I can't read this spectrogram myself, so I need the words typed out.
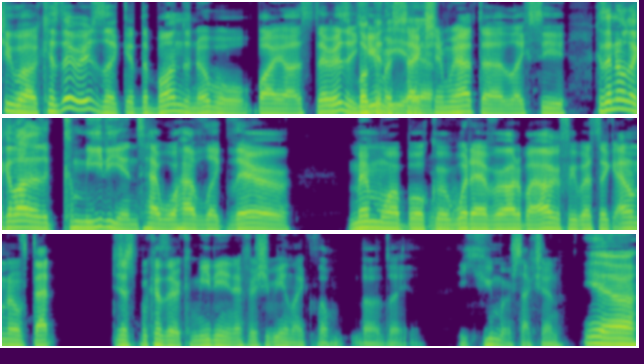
to uh cuz there is like at the Barnes and Noble by us there is a Look at humor the- yeah. section. We have to like see cuz I know like a lot of the comedians have will have like their memoir book or Mhm. whatever autobiography, but it's like I don't know if that just because they're a comedian if it should be in like the the the, the humor section. Yeah.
